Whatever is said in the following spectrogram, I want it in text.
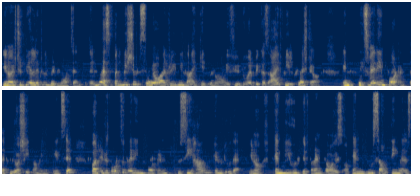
You know, it should be a little bit more sensitive. Yes, but we should say, Oh, I really like it, you know, if you do it because I feel pleasure. And it's very important that he or she communicates it but it is also very important to see how you can do that. You know can we use different toys or can we use something else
